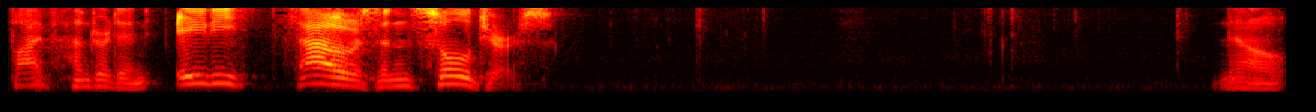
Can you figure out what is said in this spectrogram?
580,000 soldiers. Now,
